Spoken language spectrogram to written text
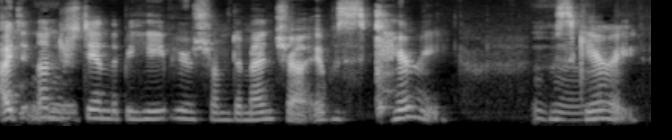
I didn't Mhm. understand the behaviors from dementia. It was scary. It was Mhm. scary.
